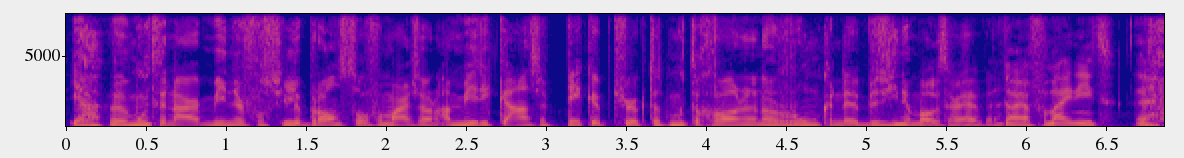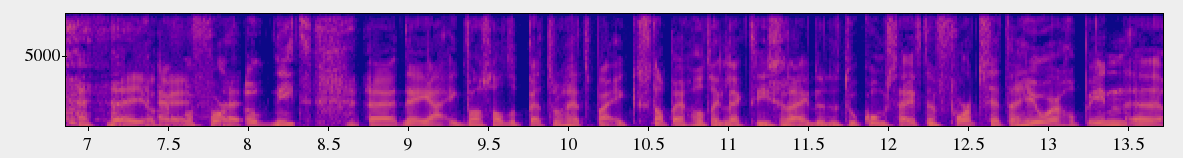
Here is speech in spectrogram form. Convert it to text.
ja, we moeten naar minder fossiele brandstoffen. Maar zo'n Amerikaanse pick-up truck, dat moet toch gewoon een ronkende benzinemotor hebben? Nou ja, voor mij niet. Nee, oké. en voor Ford ook niet. Uh, nee, ja, ik was altijd petrolhead, maar ik snap echt wat elektrisch rijden de toekomst heeft. En Ford zet er heel erg op in. Uh, ze hebben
